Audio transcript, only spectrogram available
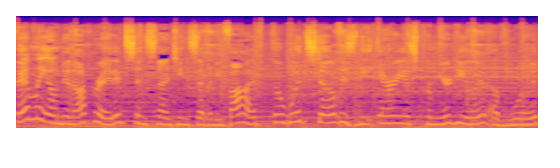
Family owned and operated since 1975, the Wood Stove is the area's premier dealer of wood,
